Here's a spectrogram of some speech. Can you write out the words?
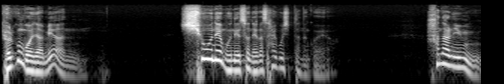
결국 뭐냐면 시온의 문에서 내가 살고 싶다는 거예요. 하나님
